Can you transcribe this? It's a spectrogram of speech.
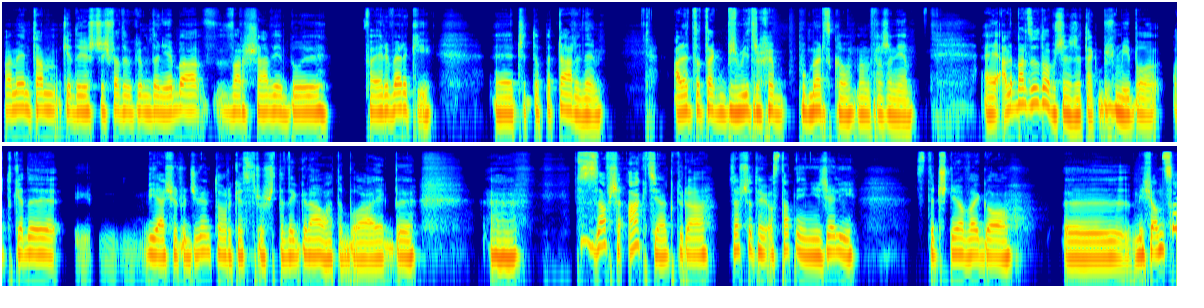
pamiętam, kiedy jeszcze światełkiem do nieba w Warszawie były fajerwerki, czy to petardy, ale to tak brzmi trochę boomersko, mam wrażenie. Ale bardzo dobrze, że tak brzmi, bo od kiedy ja się rodziłem, to orkiestra już wtedy grała. To była jakby to jest zawsze akcja, która zawsze tej ostatniej niedzieli styczniowego yy, miesiąca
